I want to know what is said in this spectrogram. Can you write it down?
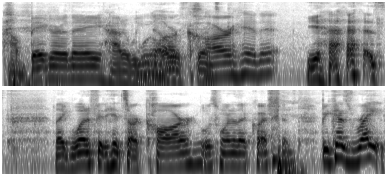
How big are they? How do we Will know our if one's car hit it? Yes. Like, what if it hits our car? Was one of the questions. because right,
